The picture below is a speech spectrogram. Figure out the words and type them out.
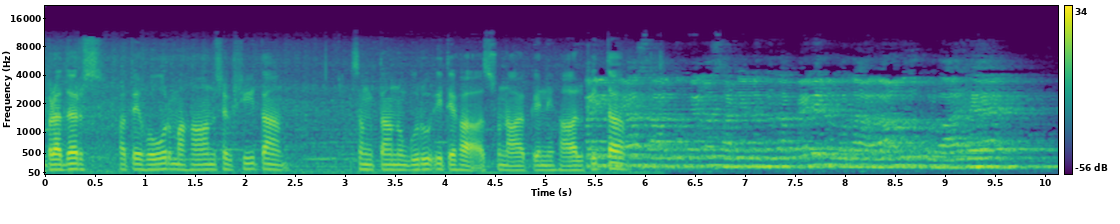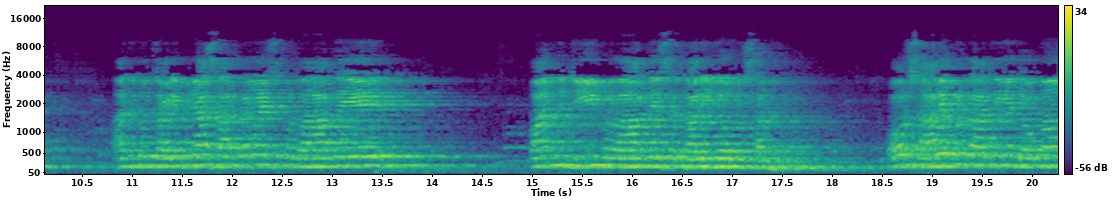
ਬ੍ਰਦਰਸ ਅਤੇ ਹੋਰ ਮਹਾਨ ਸ਼ਖਸੀਅਤਾਂ ਸੰਗਤਾਂ ਨੂੰ ਗੁਰੂ ਇਤਿਹਾਸ ਸੁਣਾ ਕੇ ਨਿਹਾਲ ਕੀਤਾ। ਅੱਜ ਤੋਂ 40 50 ਸਾਲ ਪਹਿਲਾਂ ਇਸ ਪਰਿਵਾਰ ਦੇ ਸਰਕਾਰੀ ਜੋਬ ਸਨ। ਔਰ ਸਾਰੇ ਪ੍ਰਕਾਰ ਦੀਆਂ ਜੋਬਾਂ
